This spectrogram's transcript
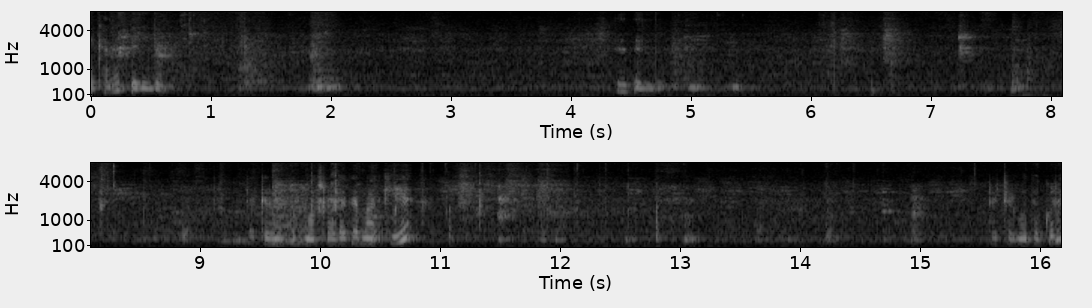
এখানে তেল দেবো। তেল দেবো। এটাকে এরকম মশলাটাকে মাখিয়ে এটার মধ্যে করে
